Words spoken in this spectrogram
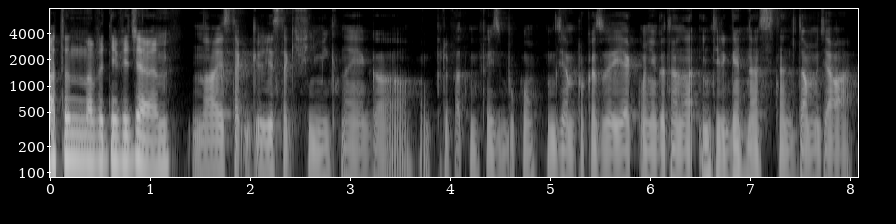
A to nawet nie wiedziałem. No, jest, tak, jest taki filmik na jego prywatnym Facebooku, gdzie on pokazuje, jak u niego ten inteligentny asystent w domu działa.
